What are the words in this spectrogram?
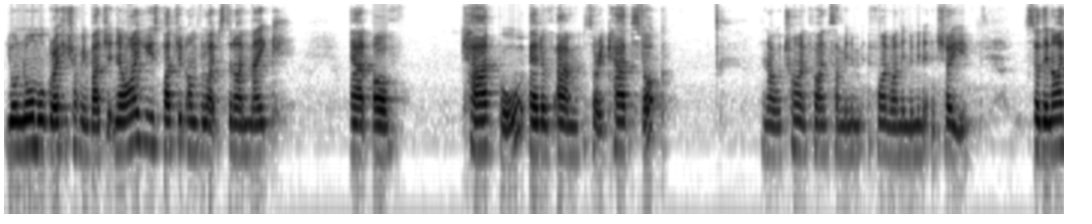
your normal grocery shopping budget. Now I use budget envelopes that I make out of cardboard out of um sorry cardstock. And I will try and find some in a, find one in a minute and show you. So then I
